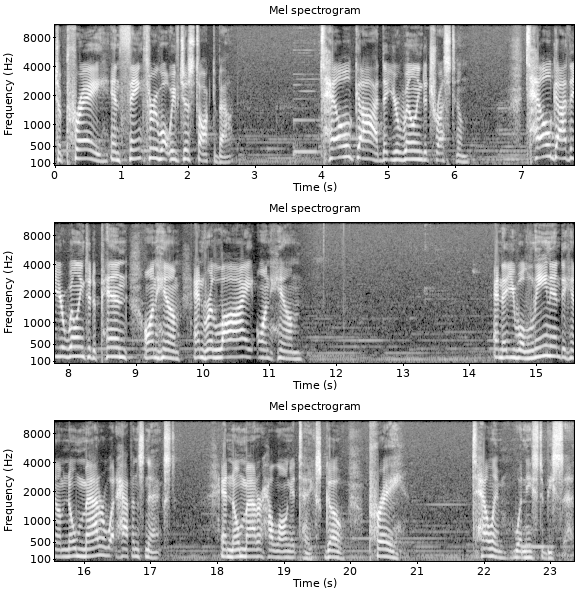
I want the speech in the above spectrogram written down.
to pray and think through what we've just talked about. Tell God that you're willing to trust Him. Tell God that you're willing to depend on Him and rely on Him. And that you will lean into Him no matter what happens next and no matter how long it takes. Go, pray, tell Him what needs to be said.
